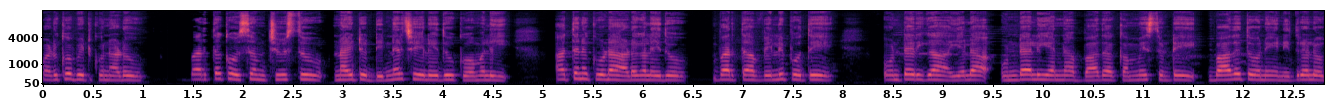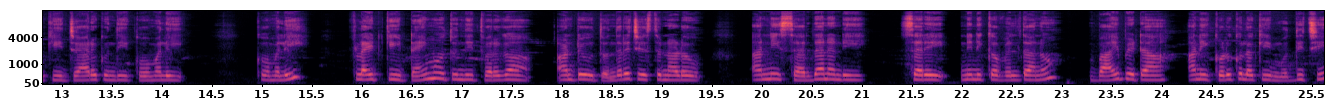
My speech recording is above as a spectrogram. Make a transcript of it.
పడుకోబెట్టుకున్నాడు. భర్త కోసం చూస్తూ నైట్ డిన్నర్ చేయలేదు కోమలి. అతను కూడా అడగలేదు. భర్త వెళ్ళిపోతే ఒంటరిగా ఎలా ఉండాలి అన్న బాధ కమ్మేస్తుంటే బాధతోనే నిద్రలోకి జారుకుంది కోమలి. కోమలి ఫ్లైట్కి టైం అవుతుంది త్వరగా అంటూ తొందర చేస్తున్నాడు. అన్నీ సర్దానండి. సరే నేనిక వెళ్తాను. బాయ్ బేటా అని కొడుకులకి ముద్దిచ్చి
